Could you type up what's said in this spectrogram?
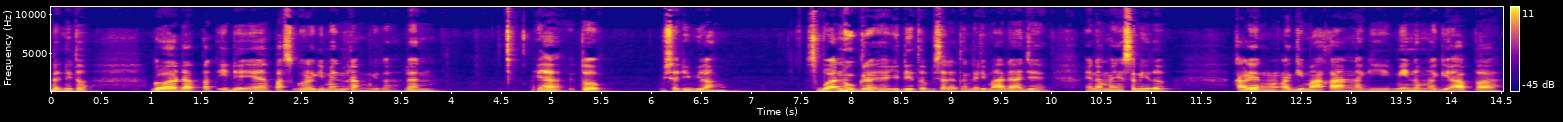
Dan itu gue dapat idenya pas gue lagi main drum gitu. Dan ya itu bisa dibilang sebuah anugerah ya. Ide itu bisa datang dari mana aja. Yang namanya seni itu kalian lagi makan lagi minum lagi apa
